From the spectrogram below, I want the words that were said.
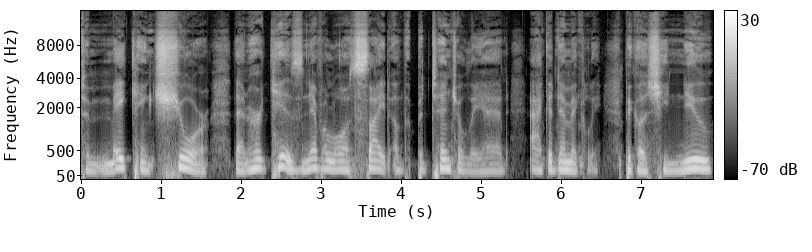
to making sure that her kids never lost sight of the potential they had academically because she knew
